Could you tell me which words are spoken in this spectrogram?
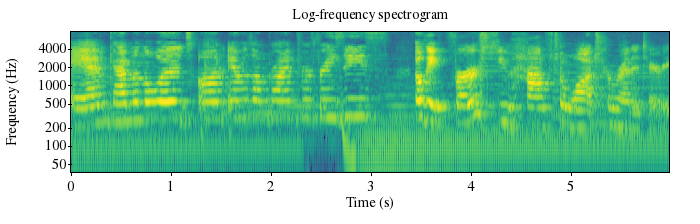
and Cabin in the Woods on Amazon Prime for freezies. Okay, first you have to watch Hereditary.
